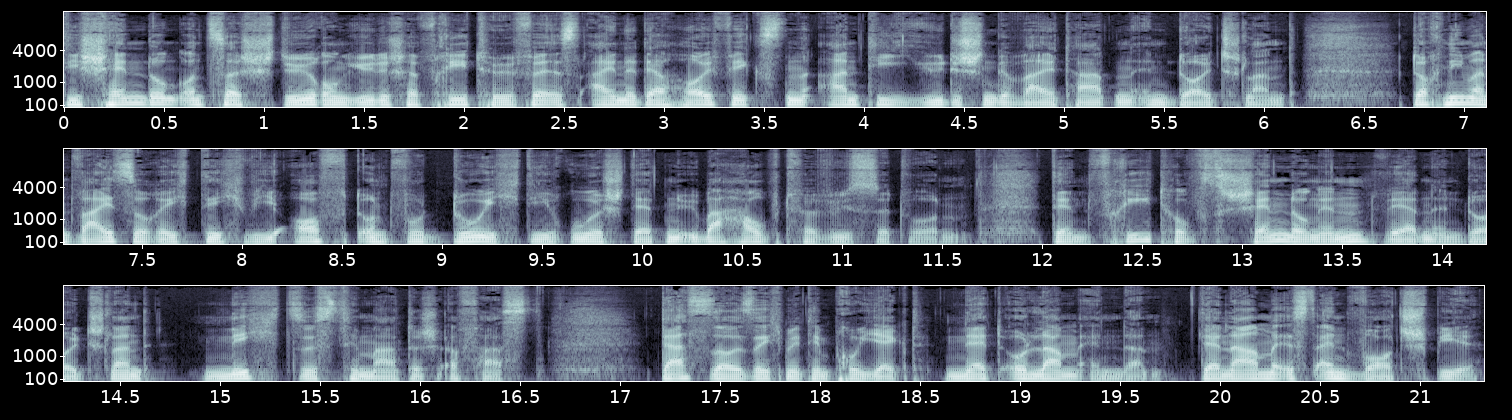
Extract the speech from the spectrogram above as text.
Die Schändung und Zerstörung jüdischer Friedhöfe ist eine der häufigsten anti-jüdischen Gewalttaten in Deutschland. Doch niemand weiß so richtig, wie oft und wodurch die Ruhestätten überhaupt verwüstet wurden. Denn Friedhofsschändungen werden in Deutschland nicht systematisch erfasst. Das soll sich mit dem Projekt Net Olam ändern. Der Name ist ein Wortspiel.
